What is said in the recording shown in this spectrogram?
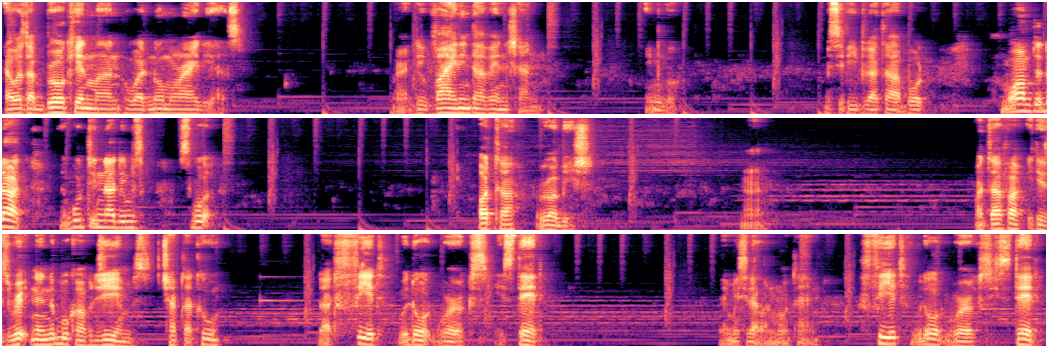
There was a broken man who had no more ideas. Right, divine intervention. Him go. You see people that talk about mom to that. The good thing that him spoke utter rubbish. Matter of fact, it is written in the book of James, chapter 2, that faith without works is dead. Let me say that one more time. Faith without works is dead.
